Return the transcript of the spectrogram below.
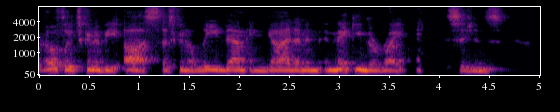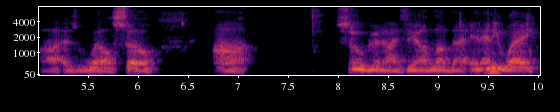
But hopefully it's going to be us that's going to lead them and guide them in, in making the right decisions uh, as well. So, uh, so good, Isaiah. I love that. And anyway,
